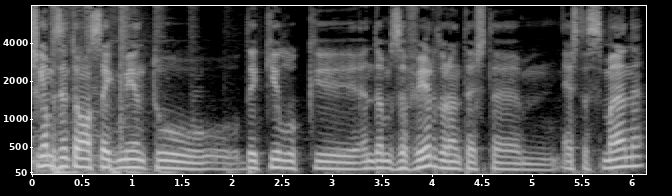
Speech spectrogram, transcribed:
Chegamos então ao segmento daquilo que andamos a ver durante esta, esta semana.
